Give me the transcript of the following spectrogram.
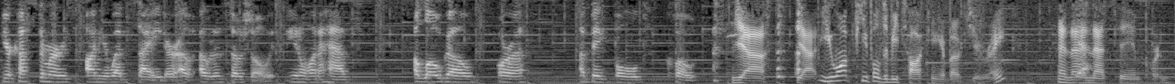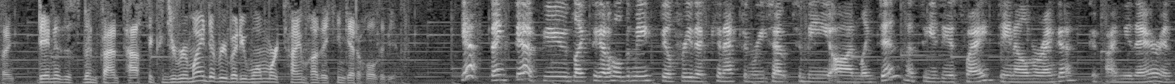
your customers on your website or out, out of social. You don't want to have a logo or a a big bold yeah, yeah. You want people to be talking about you, right? And, yeah. and that's the important thing. Dana, this has been fantastic. Could you remind everybody one more time how they can get a hold of you? Yes, thanks. Yeah, if you'd like to get a hold of me, feel free to connect and reach out to me on LinkedIn. That's the easiest way. Dana Alvarenga. You can find me there and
